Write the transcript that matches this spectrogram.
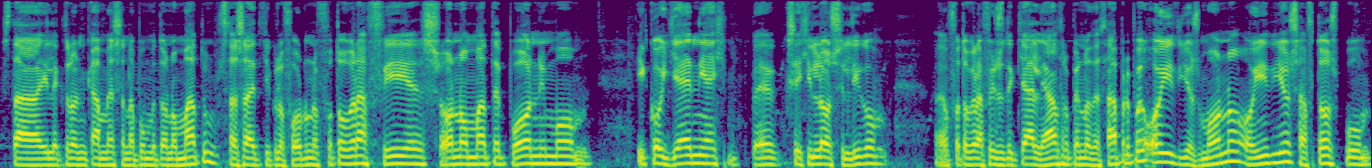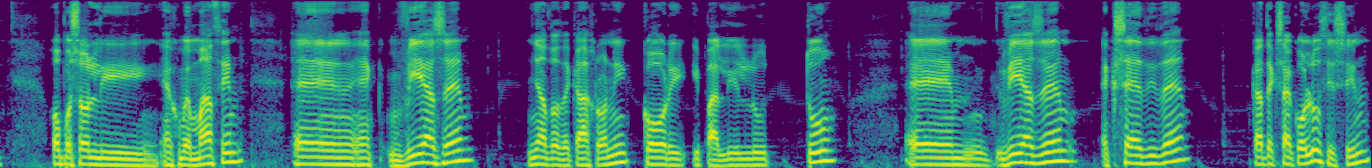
στα ηλεκτρονικά μέσα να πούμε το όνομά του. Στα site κυκλοφορούν φωτογραφίες, όνομα, τεπώνυμο, οικογένεια, έχει ε, ξεχυλώσει λίγο. Ε, φωτογραφίζονται και άλλοι άνθρωποι ενώ δεν θα έπρεπε. Ο ίδιος μόνο, ο ίδιος, αυτός που όπως όλοι έχουμε μάθει, ε, εκ- βίαζε μια 12χρονη κόρη υπαλλήλου του, ε, βίαζε, εξέδιδε κατά εξακολούθηση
